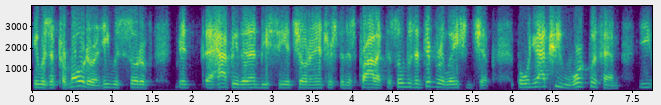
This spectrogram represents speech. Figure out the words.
He was a promoter, and he was sort of it, happy that NBC had shown an interest in his product. So it was a different relationship. But when you actually work with him, you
